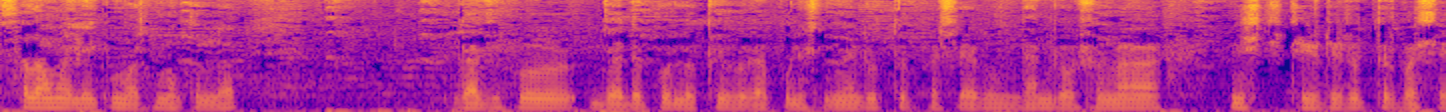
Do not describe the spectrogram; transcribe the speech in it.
আসসালামু আলাইকুম রহমতুল্লাহ। গাজীপুর জয়দেবপুর লক্ষ্মীপুরা পুলিশ লাইনের উত্তর পাশে এবং ধান গবেষণা ইনস্টিটিউটের উত্তর পাশে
